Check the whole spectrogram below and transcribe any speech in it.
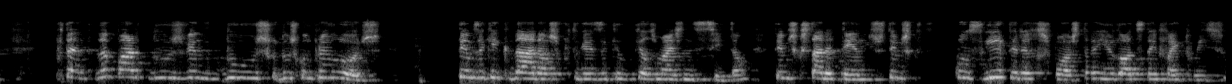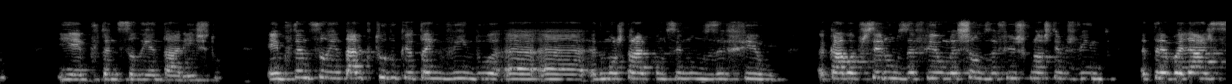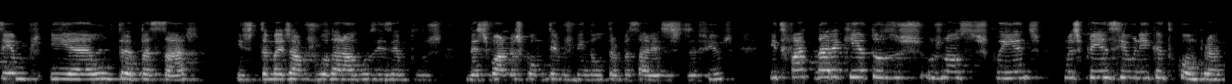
Portanto, da parte dos, dos, dos compradores, temos aqui que dar aos portugueses aquilo que eles mais necessitam, temos que estar atentos, temos que conseguir ter a resposta, e o DOT tem feito isso, e é importante salientar isto. É importante salientar que tudo o que eu tenho vindo a, a, demonstrar como sendo um desafio acaba por ser um desafio, mas são desafios que nós temos vindo a trabalhar sempre e a ultrapassar. Isto também já vos vou dar alguns exemplos das formas como temos vindo a ultrapassar esses desafios e de facto dar aqui a todos os, os nossos clientes uma experiência única de compra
